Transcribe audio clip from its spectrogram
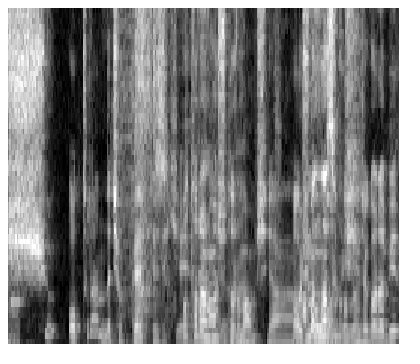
Şu oturan da çok garip gözüküyor. Oturan yani, hoş durmamış ya. Hoş Ama nasıl olmamış. kullanacak? Orada bir,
